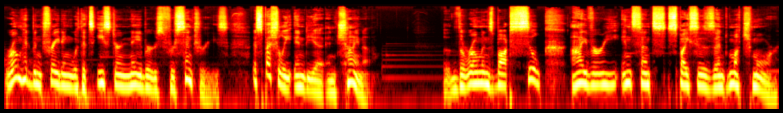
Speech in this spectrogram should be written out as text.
Rome had been trading with its eastern neighbors for centuries, especially India and China. The Romans bought silk, ivory, incense, spices, and much more.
